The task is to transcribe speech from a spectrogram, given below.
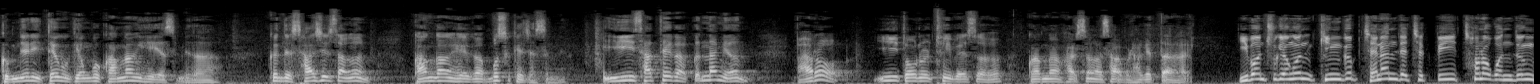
금년이 대구 경북 관광해였습니다. 그런데 사실상은 관광해가 무색해졌습니다. 이 사태가 끝나면 바로 이 돈을 투입해서 관광 활성화 사업을 하겠다. 이번 추경은 긴급 재난대책비 1천억 원 등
